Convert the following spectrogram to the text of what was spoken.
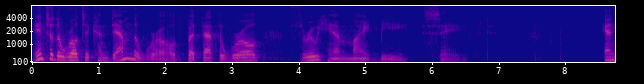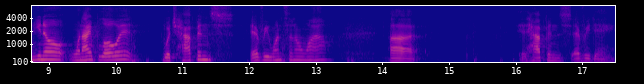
into the world to condemn the world but that the world through him might be saved and you know, when I blow it, which happens every once in a while, uh, it happens every day.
